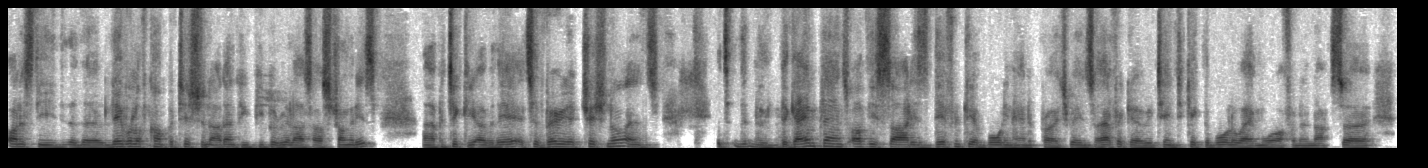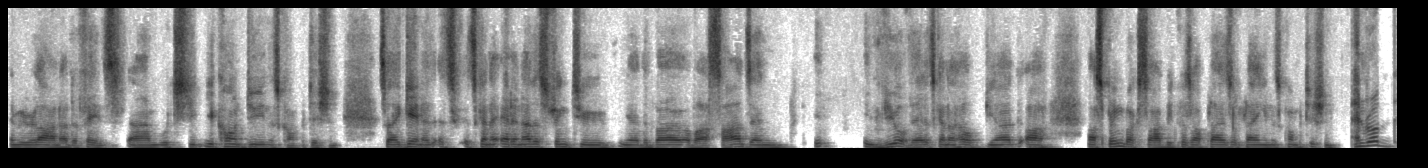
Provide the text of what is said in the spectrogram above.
honestly, the, the, level of competition, I don't think people realize how strong it is uh, particularly over there. It's a very attritional, and it's, it's the, the, game plans of this side is definitely a ball in hand approach. Where in South Africa we tend to kick the ball away more often than not, so and we rely on our defence, um, which you, you, can't do in this competition. So again, it's it's going to add another string to you know the bow of our sides, and in view of that, it's going to help you know our, our Springbok side because our players are playing in this competition. And Rob,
